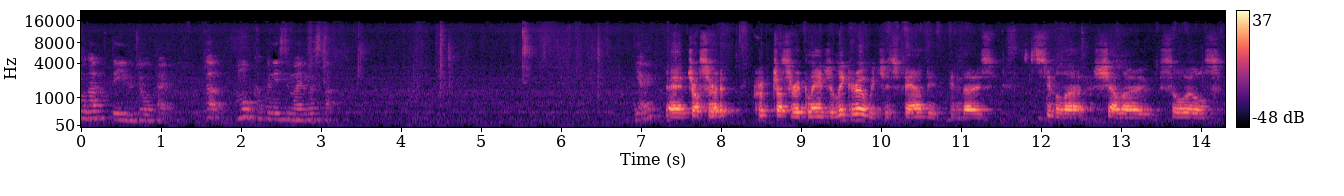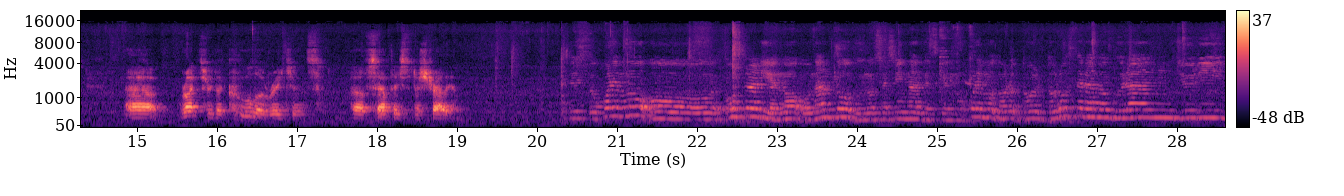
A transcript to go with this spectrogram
育っている状態がもう確認してまいりましたいや Uh, Drosera, Drosera glanduligera, which is found in, in those similar shallow soils uh, right through the cooler regions of southeastern Australia. えっとこれもおオーストラリアのお南東部の写真なんですけれどもこれもドロドロドロセラのグランジュリ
